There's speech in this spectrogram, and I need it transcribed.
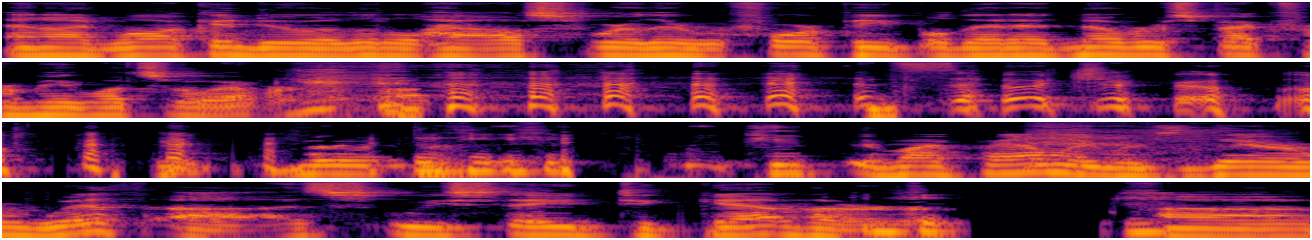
And I'd walk into a little house where there were four people that had no respect for me whatsoever. That's so true. my family was there with us. We stayed together. Uh,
